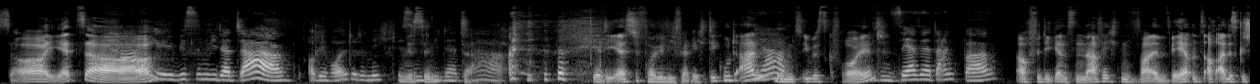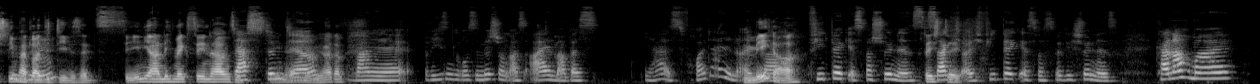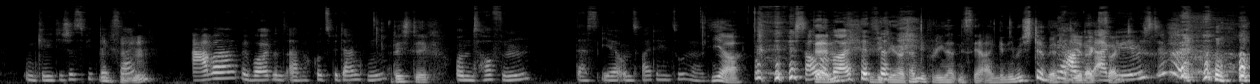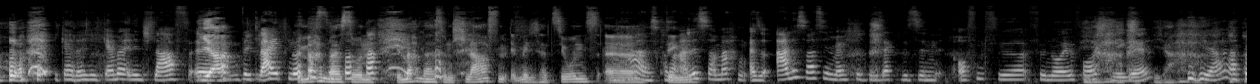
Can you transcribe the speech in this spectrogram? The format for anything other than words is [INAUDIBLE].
So, jetzt auch. Hi, wir sind wieder da. Ob ihr wollt oder nicht, wir, Wir sind, sind wieder da. da. [LAUGHS] Ja, die erste Folge lief ja richtig gut an. Ja. Wir haben uns übelst wir gefreut. sind sehr, sehr dankbar. Auch für die ganzen Nachrichten, vor allem wer uns auch alles geschrieben hat. Leute, die wir seit zehn Jahren nicht mehr gesehen haben. Mhm. Das stimmt, ja. War eine riesengroße Mischung aus allem, aber es, ja, es freut einen einfach. Mega. Feedback ist was Schönes. Richtig. Sag ich euch, Feedback ist was wirklich Schönes. Kann auch mal ein kritisches Feedback Mhm. sein. Aber wir wollten uns einfach kurz bedanken Richtig. und hoffen, dass ihr uns weiterhin zuhört. Ja. [LAUGHS] Schauen wir Denn, mal. wie wir gehört haben, die Pauline hat eine sehr angenehme Stimme, Wir haben eine gesagt. angenehme Stimme. [LAUGHS] ich kann euch nicht gerne mal in den Schlaf ähm, Ja. begleiten. Wir machen mal so ein, [LAUGHS] wir machen mal so ein Schlafen-Meditations- äh, Ja, das kann Ding. man alles mal machen. Also alles, was ihr möchtet, wie gesagt, wir sind offen für, für neue Vorschläge. Ja. Ja.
